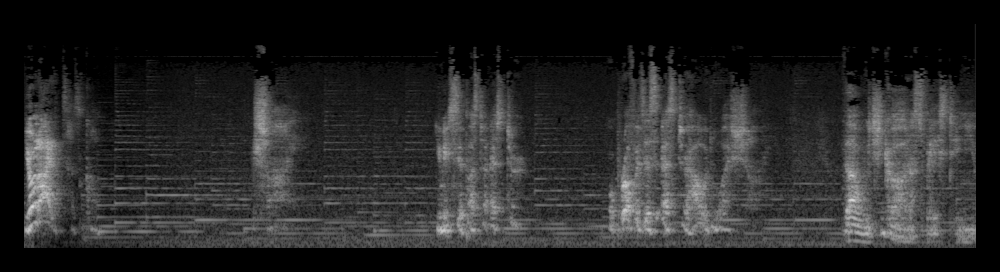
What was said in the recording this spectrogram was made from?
Your light has come. Shine. You may say, Pastor Esther, or Prophetess Esther, how do I shine? That which God has placed in you.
